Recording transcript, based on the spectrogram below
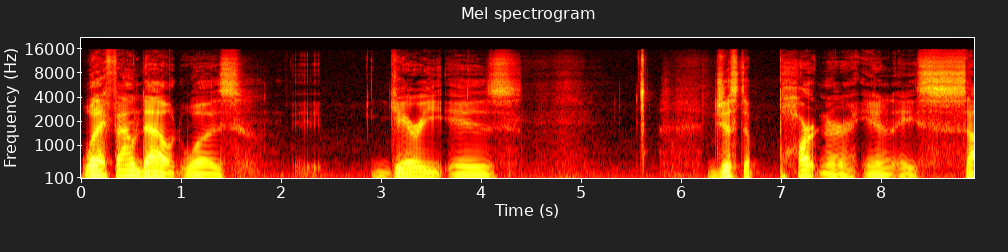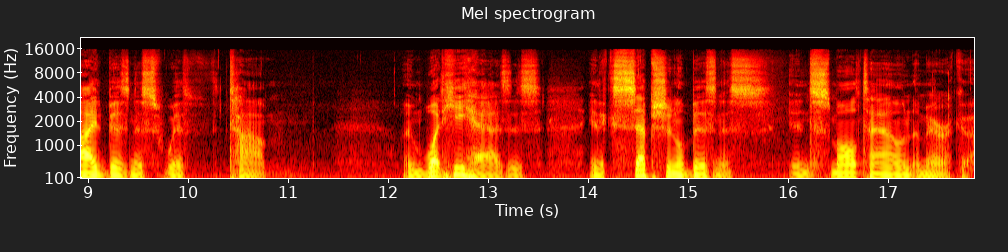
what I found out was Gary is just a partner in a side business with Tom. And what he has is an exceptional business in small town America,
